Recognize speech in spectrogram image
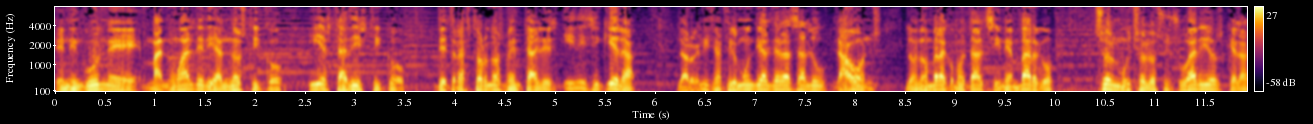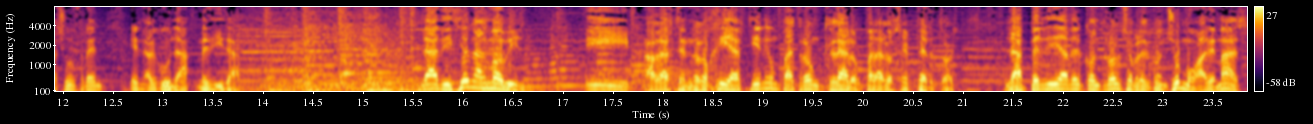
en ningún eh, manual de diagnóstico y estadístico de trastornos mentales y ni siquiera la Organización Mundial de la Salud, la ONS, lo nombra como tal. Sin embargo, son muchos los usuarios que la sufren en alguna medida. La adicción al móvil y a las tecnologías tiene un patrón claro para los expertos. La pérdida del control sobre el consumo. Además,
